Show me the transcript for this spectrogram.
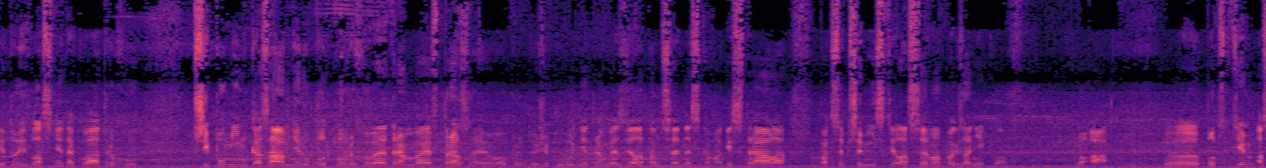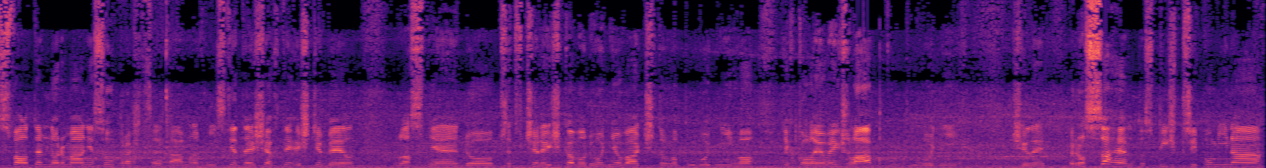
je to i vlastně taková trochu připomínka záměru podpovrchové tramvaje v Praze, jo? protože původně tramvaj jezdila, tam se dneska magistrála, pak se přemístila sem a pak zanikla. No a e, pod tím asfaltem normálně jsou pražce, tamhle v místě té šachty ještě byl vlastně do předvčerejška odvodňovač toho původního, těch kolejových žlábků původních, čili rozsahem to spíš připomíná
